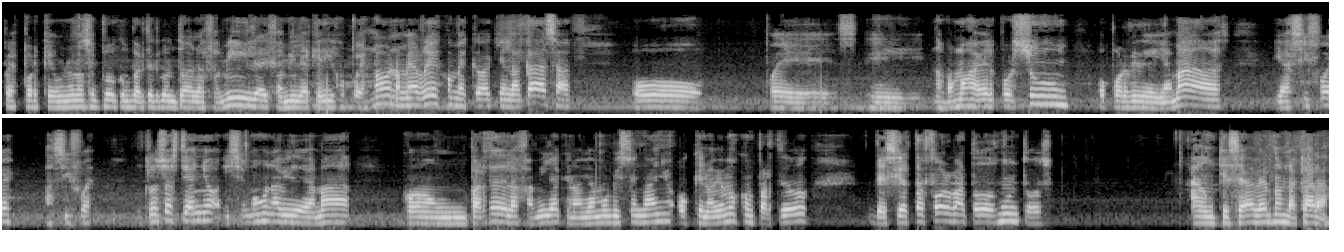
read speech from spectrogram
pues porque uno no se pudo compartir con toda la familia, hay familia que dijo, pues no, no me arriesgo, me quedo aquí en la casa, o pues eh, nos vamos a ver por Zoom o por videollamadas, y así fue, así fue. Incluso este año hicimos una videollamada con parte de la familia que no habíamos visto en años o que no habíamos compartido de cierta forma todos juntos, aunque sea vernos la cara.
